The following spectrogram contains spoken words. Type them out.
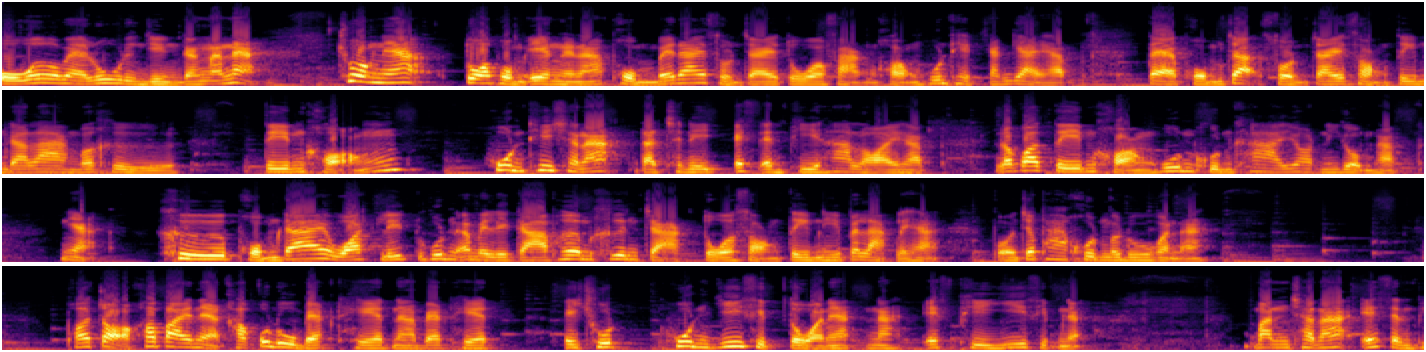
over value จริงๆ ดังนั้นน่ะช่วงเนี้ยตัวผมเองเลยนะ ผมไม่ได้สนใจตัวฝั่งของหุ้นเทคยักษ์ใหญ่ครับ แต่ผมจะสนใจ2ธีมด้านล่างก็คือธีมของหุ้นที่ชนะดัชนี S&P 500 ครับ แล้วก็ธีมของหุ้นคุณค่ายอดนิยมครับเนี่ยคือผมได้ watch list หุ้นอเมริกาเพิ่มขึ้นจากตัว2ธีมนี้เป็นหลักเลยฮะผมจะพาคุณมาดูก่อนนะพอเจาะเข้าไปเนี่ยเขาก็ดู back test นะ back test ไอชุดหุ้น 20 ตัวเนี้ยนะ SP 20 เนี่ย มันชนะ S&P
